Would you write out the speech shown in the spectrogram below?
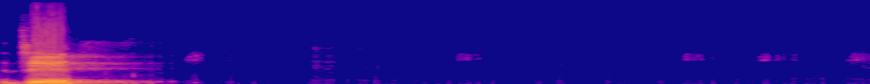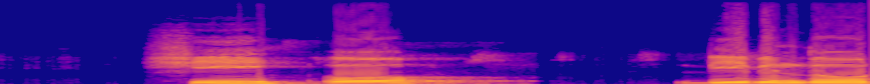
যে সি ও ডি বিন্দুর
